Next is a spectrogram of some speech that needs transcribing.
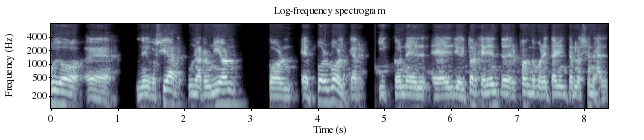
pudo eh, negociar una reunión con Paul Volcker y con el, director gerente del Fondo Monetario Internacional.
